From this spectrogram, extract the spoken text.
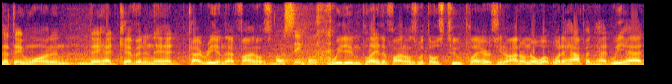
that they won, and they had Kevin and they had Kyrie in that finals Most simple. we didn't play the finals with those two players. You know, I don't know what would have happened had we had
